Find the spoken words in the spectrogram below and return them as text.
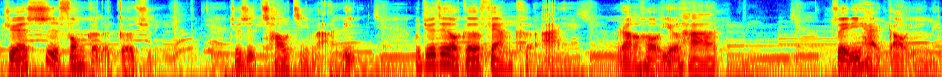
爵士风格的歌曲，就是《超级玛丽》。我觉得这首歌非常可爱，然后有他。最厉害的高音，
